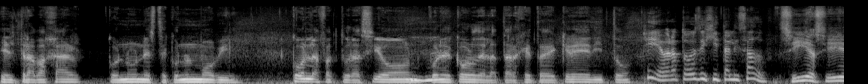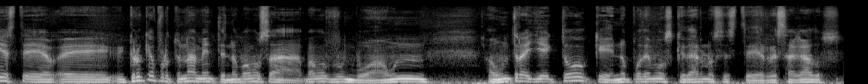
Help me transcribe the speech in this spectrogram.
el trabajar con un este con un móvil con la facturación, con el cobro de la tarjeta de crédito. Sí, ahora todo es digitalizado. Sí, así, este, eh, creo que afortunadamente no vamos a, vamos rumbo a un, a un trayecto que no podemos quedarnos, este, rezagados.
